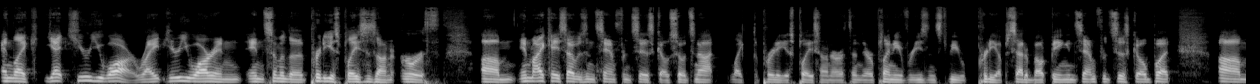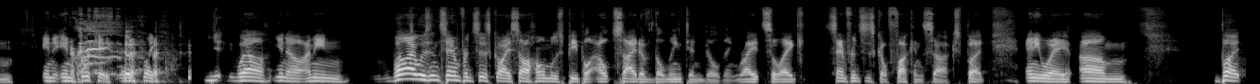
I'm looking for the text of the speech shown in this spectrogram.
and like yet here you are, right? Here you are in in some of the prettiest places on earth. Um, in my case, I was in San Francisco, so it's not like the prettiest place on earth, and there are plenty of reasons to be pretty upset about being in San Francisco. But um, in in her case, it's like, well, you know, I mean, while I was in San Francisco, I saw homeless people outside of the LinkedIn building, right? So like San Francisco fucking sucks. But anyway, um, but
